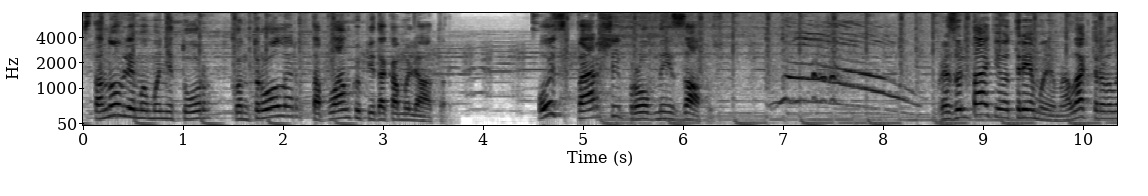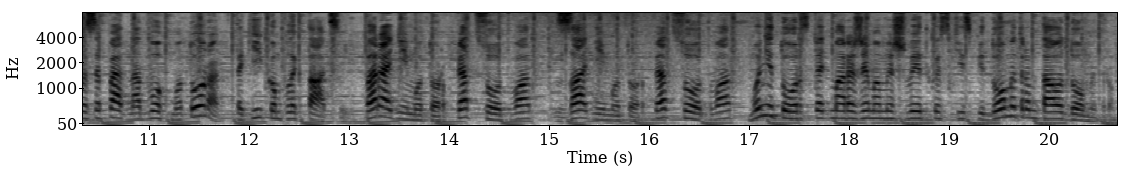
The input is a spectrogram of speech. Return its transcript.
Встановлюємо монітор, контролер та планку під акумулятор. Ось перший пробний запуск. В результаті отримуємо електровелосипед на двох моторах в такій комплектації: передній мотор 500 Вт, задній мотор 500 Вт, монітор з п'ятьма режимами швидкості, спідометром та одометром,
